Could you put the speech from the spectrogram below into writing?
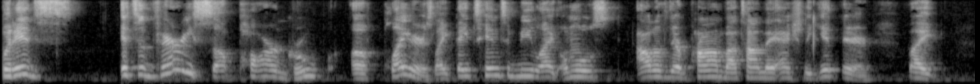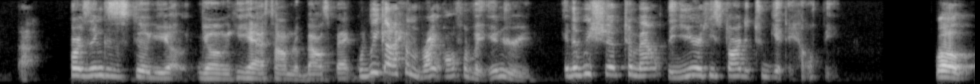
but it's it's a very subpar group of players. Like they tend to be like almost out of their prime by the time they actually get there. Like Porzingis is still young; he has time to bounce back. But we got him right off of an injury, and then we shipped him out the year he started to get healthy. Well,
